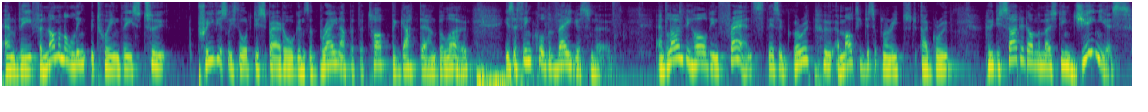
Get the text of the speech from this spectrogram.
And the phenomenal link between these two previously thought disparate organs, the brain up at the top, the gut down below, is a thing called the vagus nerve. And lo and behold, in France, there's a group who, a multidisciplinary uh, group, who decided on the most ingenious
